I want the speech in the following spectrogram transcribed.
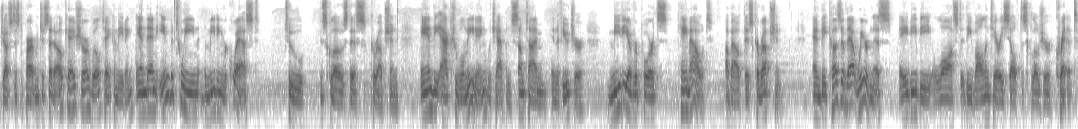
Justice Department just said, okay, sure, we'll take a meeting. And then in between the meeting request to disclose this corruption and the actual meeting, which happens sometime in the future, media reports came out about this corruption. And because of that weirdness, ABB lost the voluntary self disclosure credit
